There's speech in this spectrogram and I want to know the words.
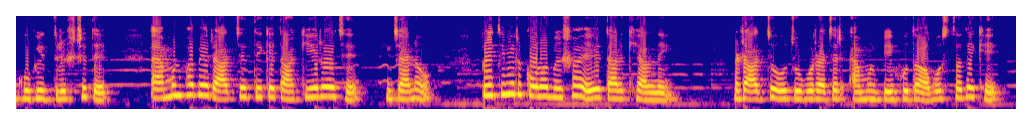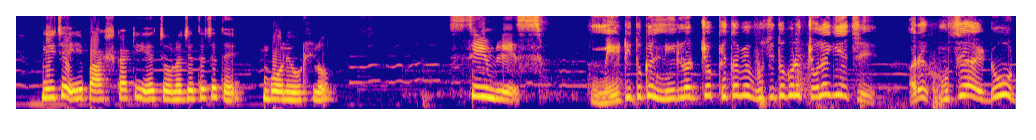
গভীর দৃষ্টিতে এমনভাবে রাজ্যের দিকে তাকিয়ে রয়েছে যেন পৃথিবীর কোনো বিষয়ে তার খেয়াল নেই। রাজ্য যুবরাজের এমন বেহুদা অবস্থা দেখে নিজেই পাশ কাটিয়ে চলে যেতে যেতে বলে উঠল সিমলেস মেয়েটি তোকে নির্লজ্জ খেতাবে ভূষিত করে চলে গিয়েছে। আরে হুঁসে আয় ডুড।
